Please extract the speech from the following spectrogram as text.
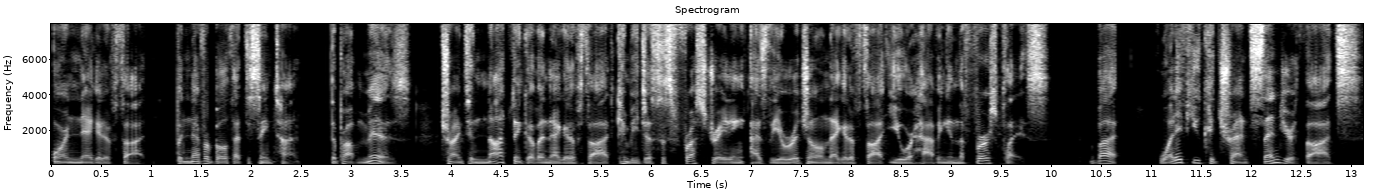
or a negative thought, but never both at the same time. The problem is trying to not think of a negative thought can be just as frustrating as the original negative thought you were having in the first place. But what if you could transcend your thoughts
